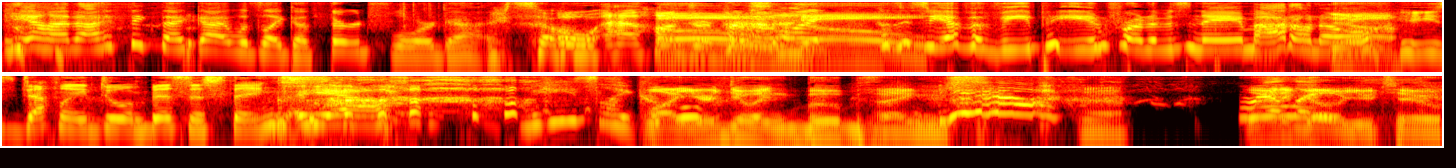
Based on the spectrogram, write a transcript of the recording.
yeah, and I think that guy was like a third floor guy. So Oh, a hundred Oh, I'm percent. like, no. does he have a VP in front of his name? I don't know. Yeah. He's definitely doing business things. Yeah. He's like, While you're doing boob things. yeah. Yeah. Way Really? to go, you two.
